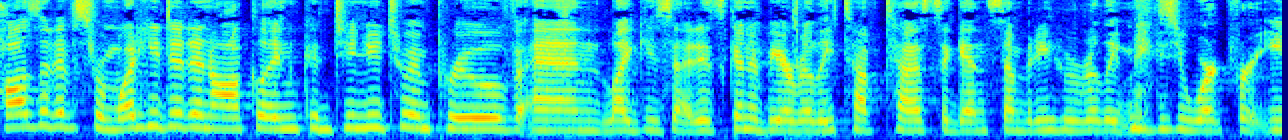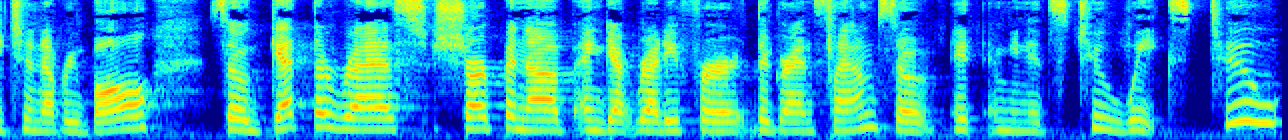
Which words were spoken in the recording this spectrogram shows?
positives from what he did in Auckland, continue to improve, and like you said, it's going to be a really tough test against somebody who really makes you work for each and every ball. So get the rest, sharpen up, and get ready for the Grand Slam. So, it, I mean, it's two weeks, two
